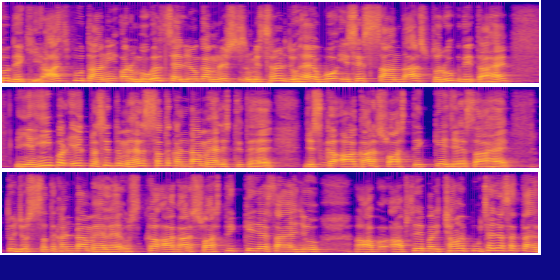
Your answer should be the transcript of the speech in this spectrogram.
तो देखिए राजपूतानी और मुगल शैलियों का मिश्रण जो है, वो इसे शानदार स्वरूप देता है। यहीं पर एक प्रसिद्ध महल सतखंडा महल स्थित है, जिसका आकार स्वास्तिक के जैसा है। तो जो सतखंडा महल है, उसका आकार स्वास्तिक के जैसा है, जो आप, आपसे परीक्षाओं में पूछा जा सकता है,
